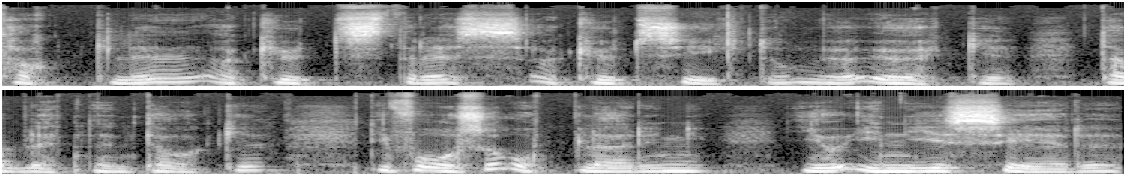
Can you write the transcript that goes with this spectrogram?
takle akutt stress, akutt sykdom ved å øke tablettinntaket. De får også opplæring i å injisere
